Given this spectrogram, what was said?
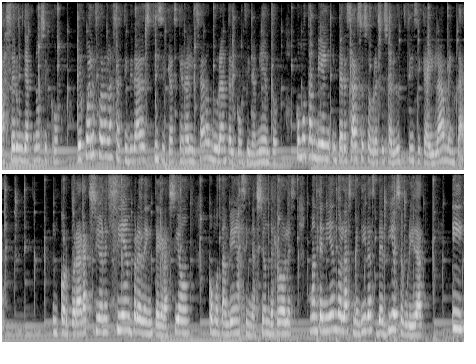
hacer un diagnóstico de cuáles fueron las actividades físicas que realizaron durante el confinamiento, como también interesarse sobre su salud física y la mental. Incorporar acciones siempre de integración, como también asignación de roles, manteniendo las medidas de bioseguridad y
